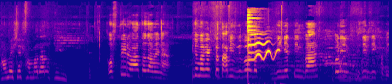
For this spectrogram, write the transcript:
সমস্যার সমাধান কি? অস্থির হওয়া তো যাবে না। তোমাকে একটা তাবিজ দিব দিনে তিনবার করে ভিজি ভিজি খাবে।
